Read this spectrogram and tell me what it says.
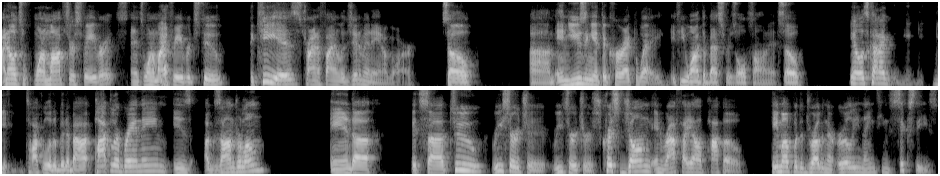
I know it's one of Mobster's favorites, and it's one of my favorites too. The key is trying to find legitimate Anavar so, um, and using it the correct way if you want the best results on it. So, you know, let's kind of talk a little bit about popular brand name is Oxandrolone, and uh, it's uh, two researcher researchers, Chris Jung and Raphael Pappo, came up with the drug in the early 1960s.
